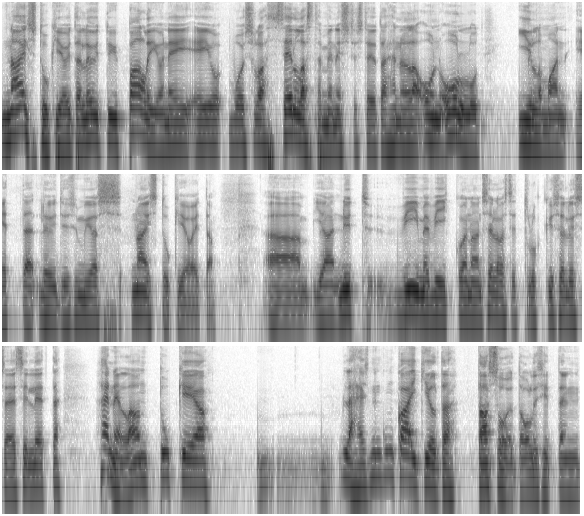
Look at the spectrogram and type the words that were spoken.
naistukijoita löytyy paljon. Ei, ei voisi olla sellaista menestystä, jota hänellä on ollut ilman, että löytyisi myös naistukijoita. Äh, ja nyt viime viikkoina on selvästi tullut kyselyssä esille, että hänellä on tukea lähes niin kuin kaikilta tasoilta, oli sitten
